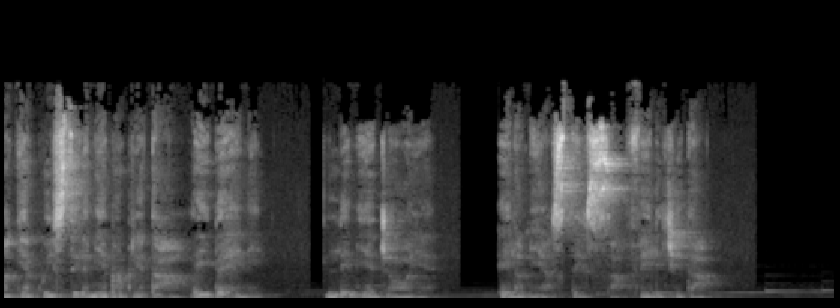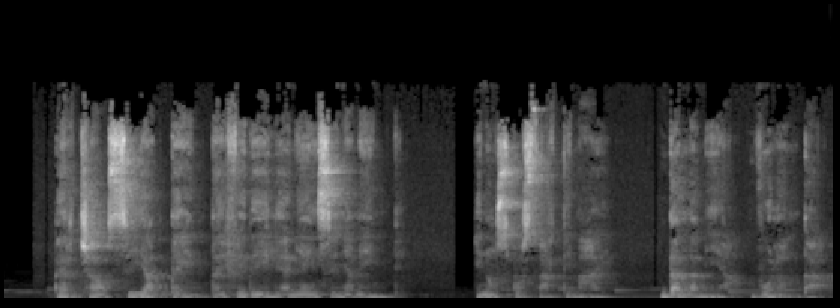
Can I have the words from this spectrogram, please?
ma che acquisti le mie proprietà e i beni, le mie gioie e la mia stessa felicità. Perciò sii attenta e fedele ai miei insegnamenti e non spostarti mai dalla mia volontà.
